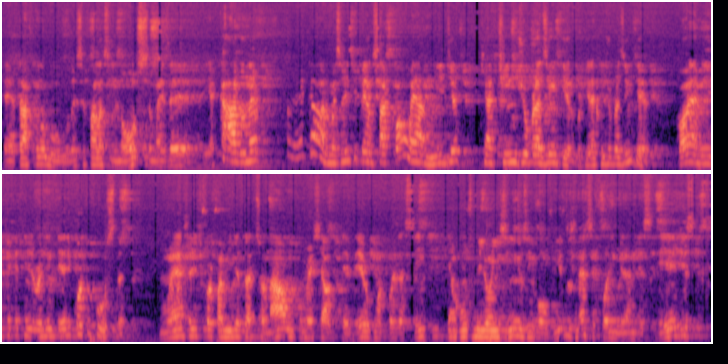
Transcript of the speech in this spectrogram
É, tráfego no Google. Aí você fala assim, nossa, mas é, é caro, né? É caro, mas se a gente pensar qual é a mídia que atinge o Brasil inteiro, porque ele atinge o Brasil inteiro. Qual é a mídia que atinge o Brasil inteiro e quanto custa? Não é se a gente for família tradicional, um comercial de TV, alguma coisa assim, tem alguns milhõezinhos envolvidos, né? Se forem grandes redes.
